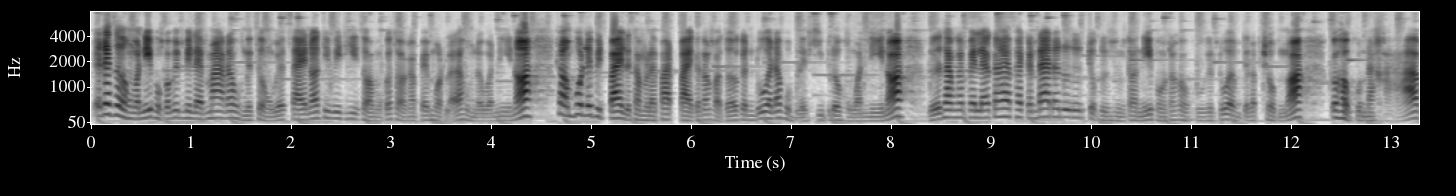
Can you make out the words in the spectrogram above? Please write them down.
และในส่วนของวันนี้ผมก็ไม่มีอะไรมากนะผมในส่วนของเว็บไซต์เนาะที่วิธีสอนผมก็สอนกันไปหมดแล้วผมในวันนี้เนาะถ้าผมพูดอะไรผิดไปหรือทำอะไรพลาดไปก็ต้องขอโทษกันด้วยนะผมในคลิปวิดีโอของวันนี้เนาะหรือทำกันไปแล้วก็ให้พักกันได้แล้วดูจนจบถึงตอนนี้ผมต้องขอบคุณกันด้วยผมจะรับชมเนาะก็ขอบคุณนะครับ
